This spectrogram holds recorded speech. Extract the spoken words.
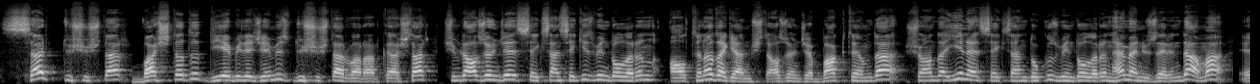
sert düşüşler başladı diyebileceğimiz düşüşler var arkadaşlar. Şimdi az önce 88 bin doların altına da gelmişti az önce baktığımda. Şu anda yine 89 bin doların hemen üzerinde ama ee,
